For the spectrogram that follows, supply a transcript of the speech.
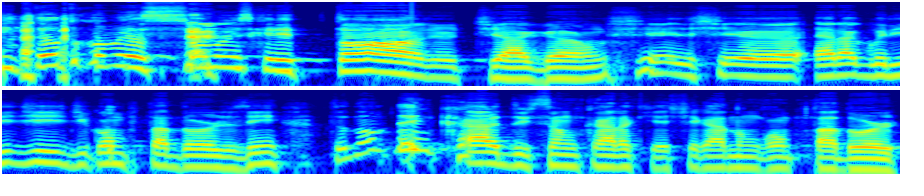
Então tu começou no escritório, Tiagão. Era guri de, de computadorzinho. Tu não tem cara de ser um cara que ia chegar num computador.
